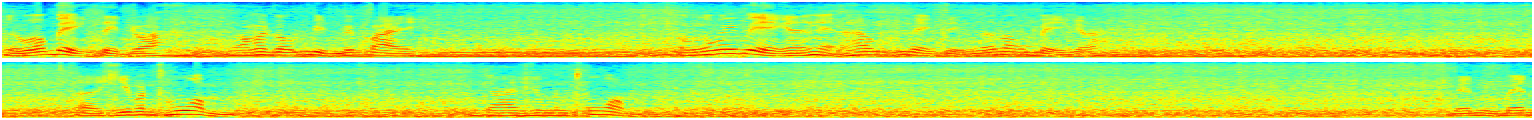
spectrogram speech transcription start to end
หรือว่าเบรกติดวะทำให้รถบิดไม่ไป มันก็ไม่เบรกนะเนี่ย ถ้าเบรกติดก็ต้องเบรกแล้วแต่คิดมันท่วม การคือมันท่วม เบนเบน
